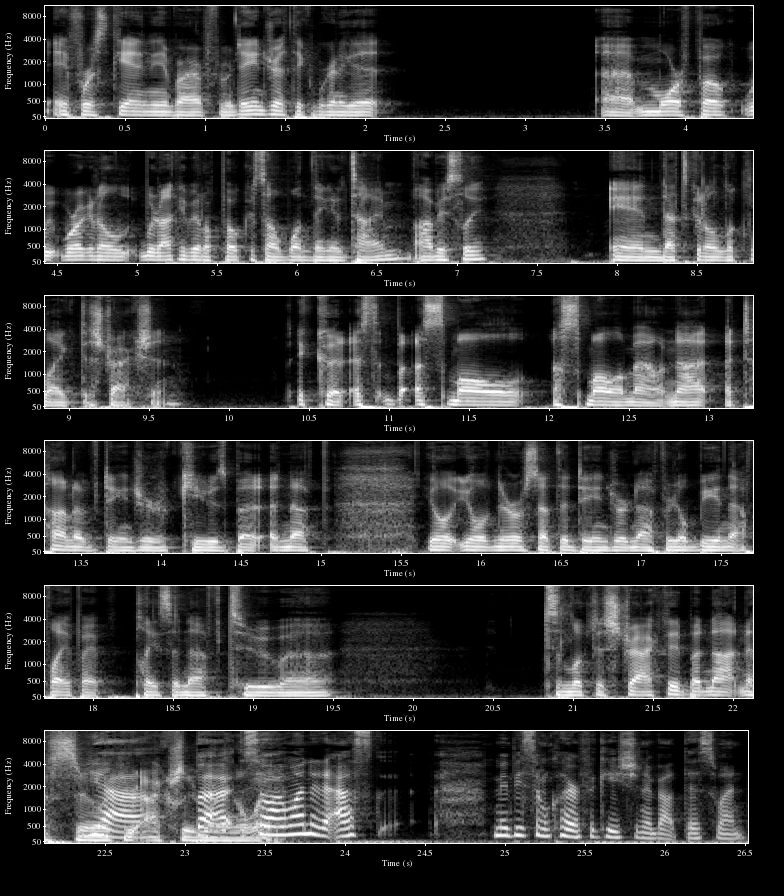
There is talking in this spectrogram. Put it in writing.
If we're scanning the environment for danger, I think we're going to get uh, more folk. we- We're gonna we're not gonna be able to focus on one thing at a time, obviously, and that's gonna look like distraction. It could a small a small amount, not a ton of danger cues, but enough. You'll you'll neurocept the danger enough, or you'll be in that flight fight place enough to uh, to look distracted, but not necessarily like you're actually but running away. so I wanted to ask maybe some clarification about this one.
